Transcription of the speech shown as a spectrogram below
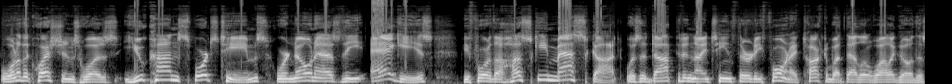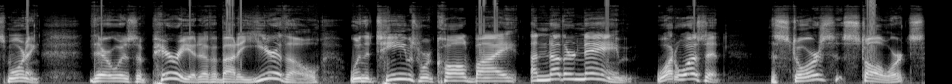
One of the questions was UConn sports teams were known as the Aggies before the Husky mascot was adopted in 1934. And I talked about that a little while ago this morning. There was a period of about a year, though, when the teams were called by another name. What was it? The Storrs Stalwarts,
